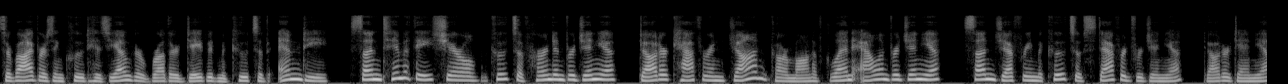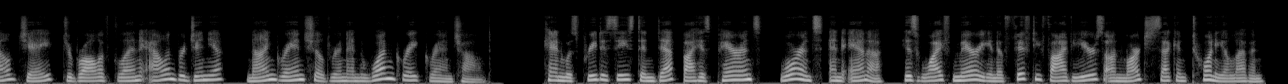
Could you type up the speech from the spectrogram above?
Survivors include his younger brother David McCoots of MD, son Timothy Cheryl McCoots of Herndon, Virginia, daughter Catherine John Garmon of Glen Allen, Virginia, son Jeffrey McCoots of Stafford, Virginia, daughter Danielle J. Jabral of Glen Allen, Virginia, nine grandchildren and one great grandchild. Ken was predeceased in death by his parents, Lawrence and Anna, his wife Marion of 55 years on March 2, 2011,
